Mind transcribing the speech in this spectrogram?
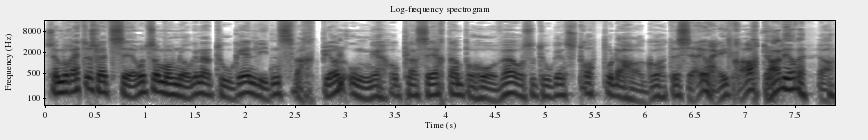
som jo rett og slett ser ut som om noen har tatt en liten svartbjørnunge og plassert den på hodet, og så tok en stropp under hagen. Det ser jo helt rart ut. Ja, det gjør det. Ja.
